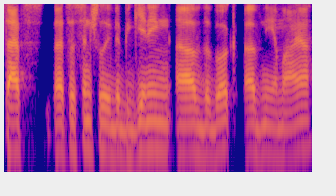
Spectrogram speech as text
that's that's essentially the beginning of the book of nehemiah.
